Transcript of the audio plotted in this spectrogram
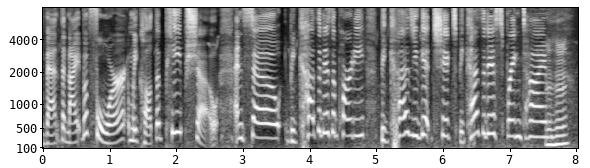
event the night before, and we call it the Peep Show. And so because it is a party, because you get chicks, because it is springtime, mm -hmm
